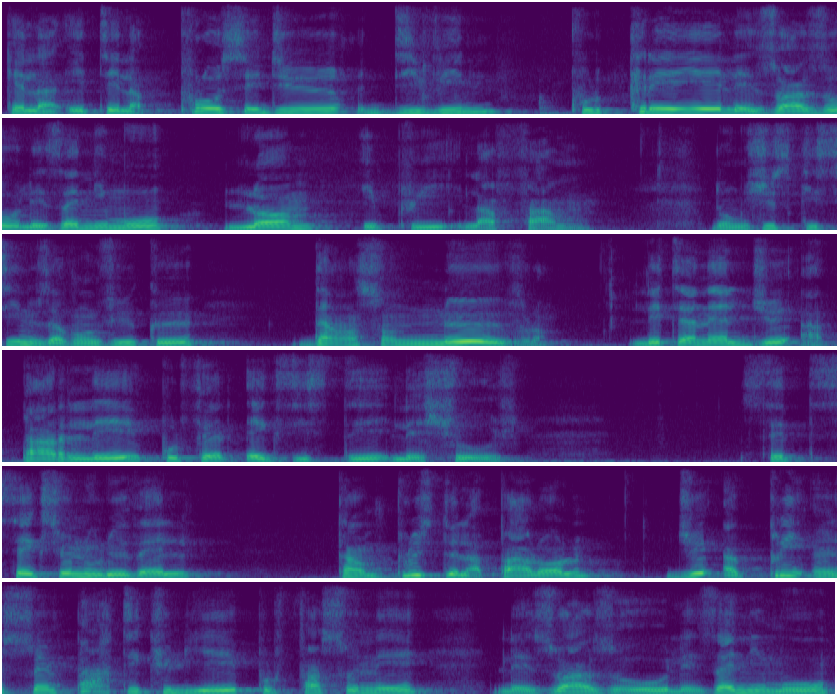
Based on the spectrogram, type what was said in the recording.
quelle a été la procédure divine pour créer les oiseaux, les animaux, l'homme et puis la femme. Donc jusqu'ici, nous avons vu que dans son œuvre, l'Éternel Dieu a parlé pour faire exister les choses. Cette section nous révèle qu'en plus de la parole, Dieu a pris un soin particulier pour façonner les oiseaux, les animaux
